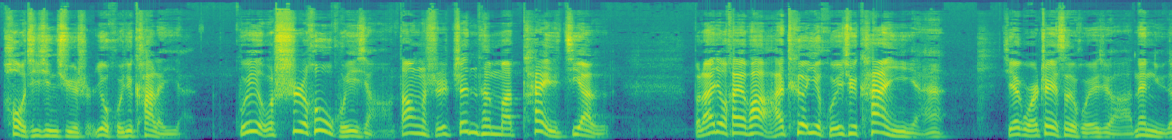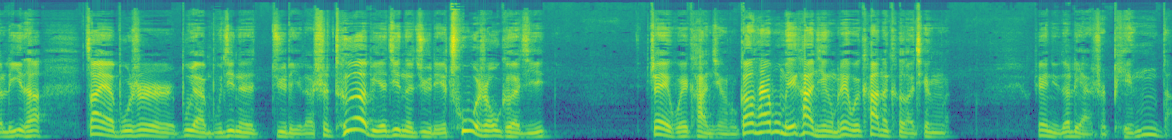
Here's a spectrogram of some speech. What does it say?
好奇心驱使，又回去看了一眼。鬼友事后回想，当时真他妈太贱了，本来就害怕，还特意回去看一眼。结果这次回去啊，那女的离他再也不是不远不近的距离了，是特别近的距离，触手可及。这回看清楚，刚才不没看清吗？这回看的可清了。这女的脸是平的，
